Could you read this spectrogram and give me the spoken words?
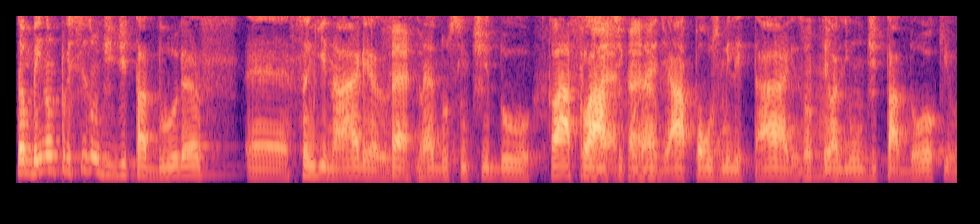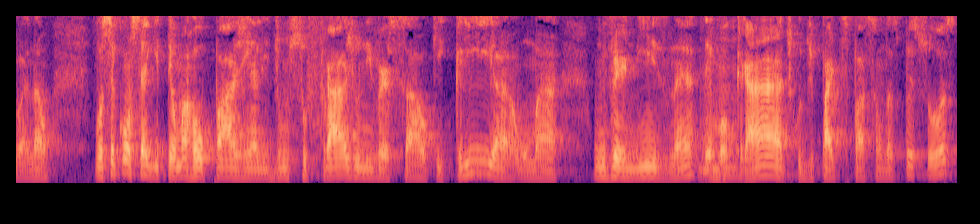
também não precisam de ditaduras é, sanguinárias, né, no sentido clássico, clássico né? né? de ah, pôr os militares uhum. ou ter ali um ditador que vai. Não. Você consegue ter uma roupagem ali de um sufrágio universal que cria uma, um verniz né, uhum. democrático, de participação das pessoas,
